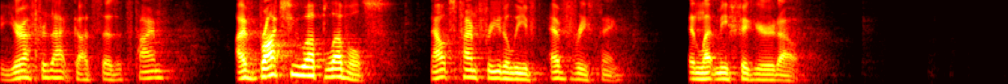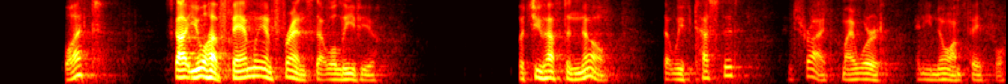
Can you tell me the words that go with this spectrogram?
A year after that, God says, It's time. I've brought you up levels. Now it's time for you to leave everything and let me figure it out. What? Scott, you will have family and friends that will leave you. But you have to know that we've tested and tried my word and you know I'm faithful.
